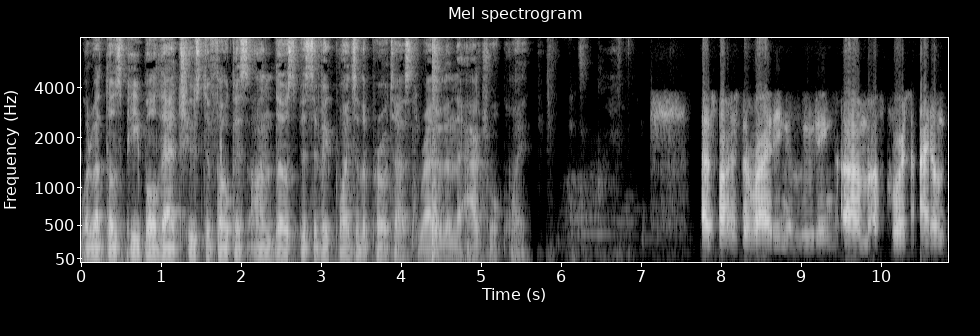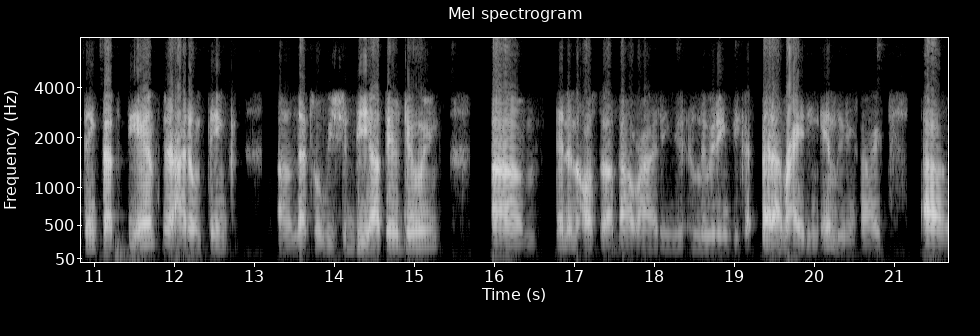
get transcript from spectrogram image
what about those people that choose to focus on those specific points of the protest rather than the actual point? As far as the rioting and looting, um, of course, I don't think that's the answer. I don't think um, that's what we should be out there doing. Um, and then also about rioting and looting, because uh, rioting and looting. Sorry, um,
